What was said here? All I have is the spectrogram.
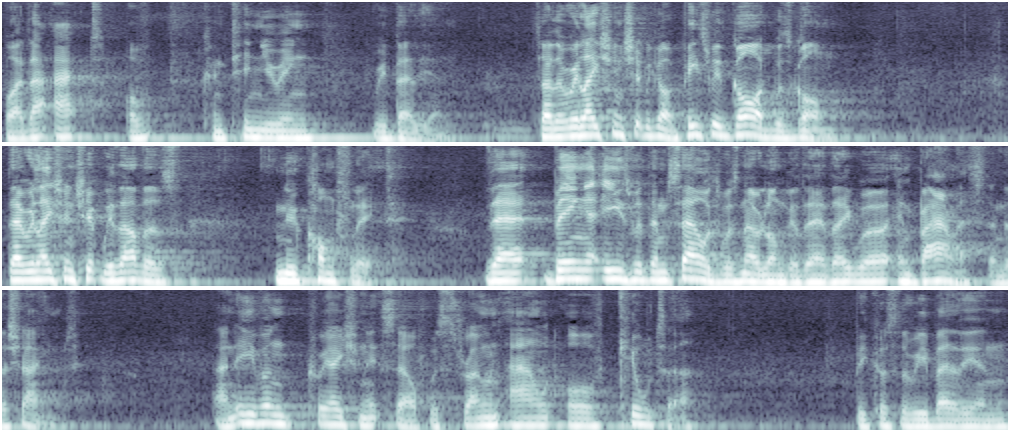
by that act of continuing rebellion. So the relationship with God, peace with God was gone. Their relationship with others knew conflict. Their being at ease with themselves was no longer there. They were embarrassed and ashamed. And even creation itself was thrown out of kilter because the rebellion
